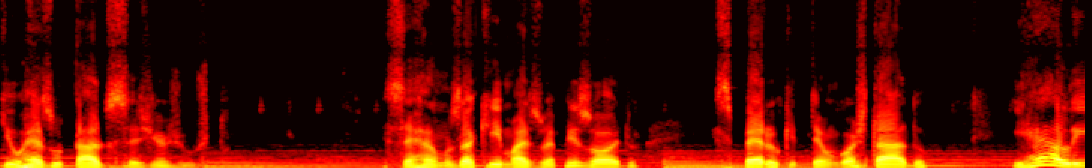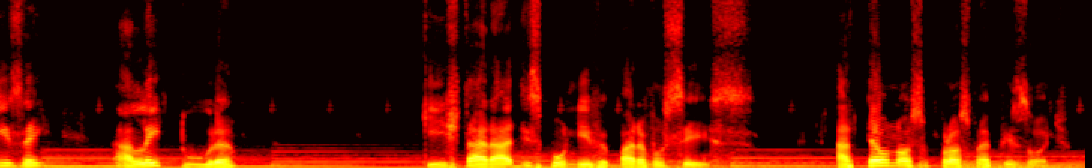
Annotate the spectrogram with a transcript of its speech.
que o resultado seja justo. Encerramos aqui mais um episódio. Espero que tenham gostado e realizem a leitura que estará disponível para vocês. Até o nosso próximo episódio.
